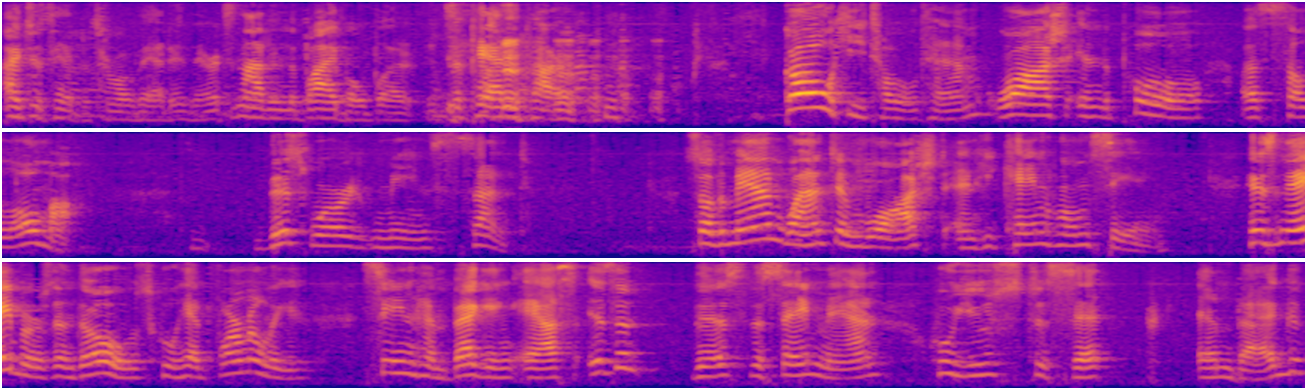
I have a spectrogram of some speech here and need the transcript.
I just had to throw that in there. It's not in the Bible, but it's a patty part. Go, he told him, wash in the pool of Siloam. This word means sent. So the man went and washed, and he came home seeing. His neighbors and those who had formerly seen him begging asked, Isn't this the same man who used to sit and beg?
